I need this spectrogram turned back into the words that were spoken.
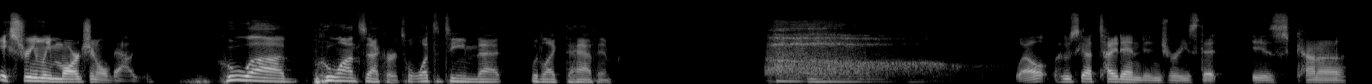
extremely marginal value. Who uh who wants Zach Ertz? What's a team that would like to have him? well, who's got tight end injuries that is kind of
